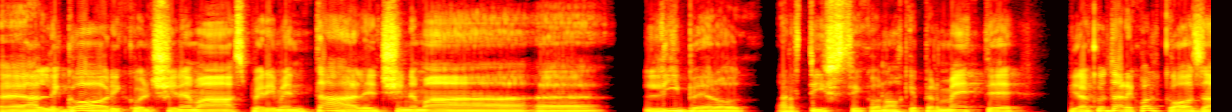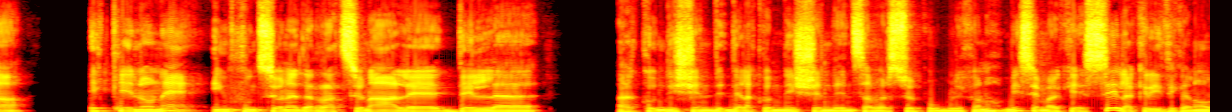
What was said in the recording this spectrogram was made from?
eh, allegorico, il cinema sperimentale, il cinema eh, libero, artistico, no? che permette di raccontare qualcosa e che non è in funzione del razionale del, uh, condiscend della condiscendenza verso il pubblico. No? Mi sembra che se la critica non,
